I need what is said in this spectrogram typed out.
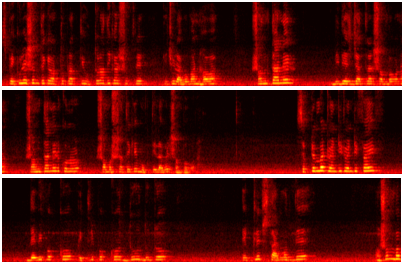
স্পেকুলেশন থেকে অর্থপ্রাপ্তি, উত্তরাধিকার সূত্রে কিছু লাভবান হওয়া, সন্তানের বিদেশ যাত্রার সম্ভাবনা, সন্তানের কোনো সমস্যা থেকে মুক্তি লাভের সম্ভাবনা। সেপ্টেম্বর টোয়েন্টি টোয়েন্টি ফাইভ দেবীপক্ষ, পিতৃপক্ষ দু দুটো এক্লিপস তার মধ্যে অসম্ভব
